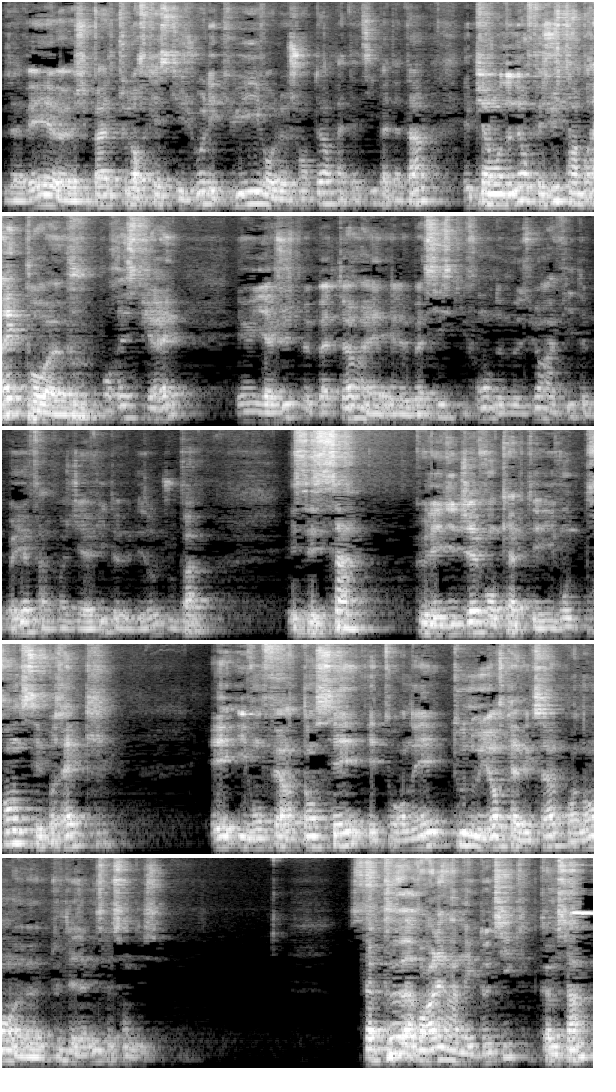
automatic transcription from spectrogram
Vous avez, euh, je sais pas, tout l'orchestre qui joue, les cuivres, le chanteur, patati, patata. Et puis à un moment donné, on fait juste un break pour, euh, pour respirer. Et il y a juste le batteur et, le bassiste qui font de mesure à vide. Vous voyez, enfin, quand je dis à vide, les autres jouent pas. Et c'est ça que les DJ vont capter. Ils vont prendre ces breaks et ils vont faire danser et tourner tout New York avec ça pendant euh, toutes les années 70. Ça peut avoir l'air anecdotique comme ça,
